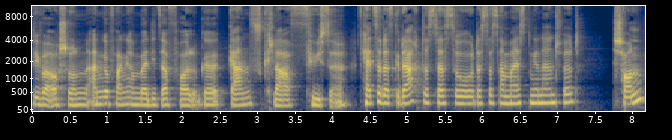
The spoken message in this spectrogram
wie wir auch schon angefangen haben bei dieser Folge, ganz klar Füße. Hättest du das gedacht, dass das so, dass das am meisten genannt wird? Schon,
